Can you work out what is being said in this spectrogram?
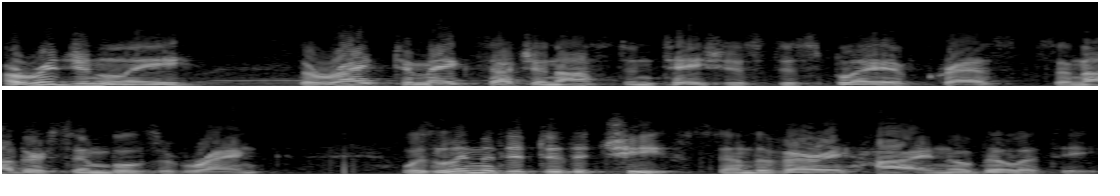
Originally, the right to make such an ostentatious display of crests and other symbols of rank was limited to the chiefs and the very high nobility.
